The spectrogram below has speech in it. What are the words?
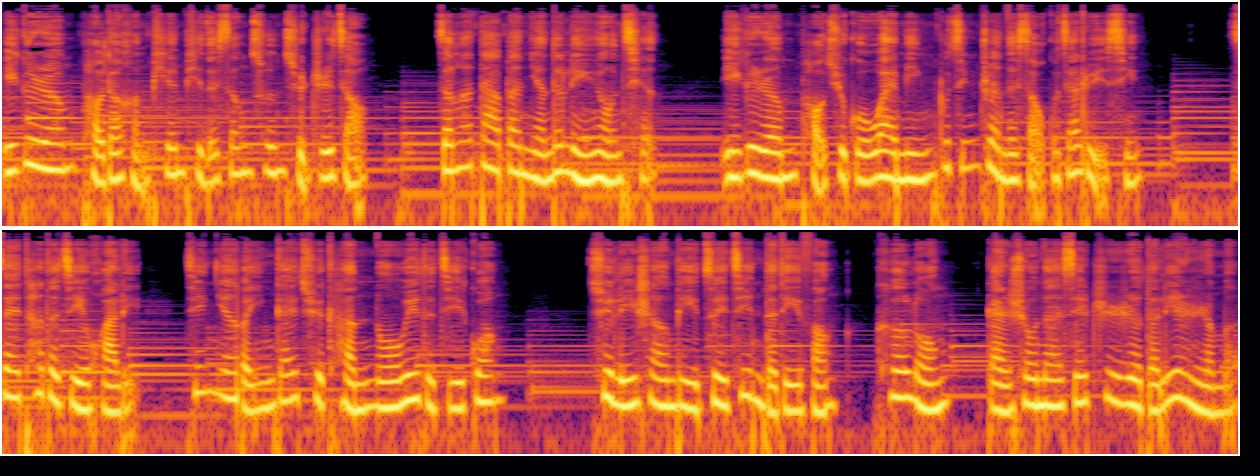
一个人跑到很偏僻的乡村去支教，攒了大半年的零用钱。一个人跑去国外名不经传的小国家旅行，在他的计划里，今年本应该去看挪威的极光，去离上帝最近的地方科隆，感受那些炙热的恋人们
